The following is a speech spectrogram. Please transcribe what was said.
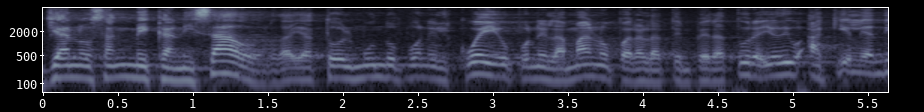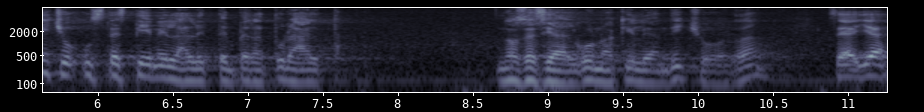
ya nos han mecanizado, ¿verdad? Ya todo el mundo pone el cuello, pone la mano para la temperatura. Yo digo, ¿a quién le han dicho usted tiene la temperatura alta? No sé si a alguno aquí le han dicho, ¿verdad? O sea, ya,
